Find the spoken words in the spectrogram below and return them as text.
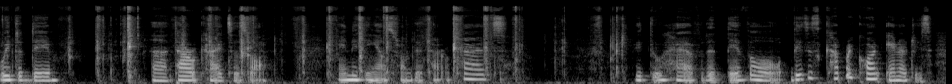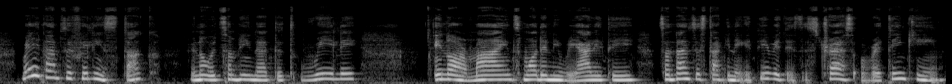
with the uh, tarot cards as well. Anything else from the tarot cards? We do have the devil. This is Capricorn energies. Many times you're feeling stuck, you know, with something that it really in our minds more than in reality. Sometimes it's stuck in negativity, negativities, stress, overthinking,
